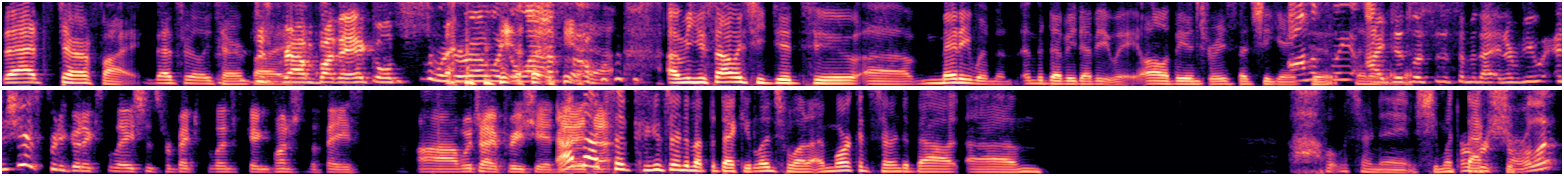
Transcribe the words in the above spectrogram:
That's terrifying. That's really terrifying. Just grab him by the ankle and swing around like a lasso. Yeah. I mean, you saw what she did to uh, many women in the WWE. All of the injuries that she gave. Honestly, I did women. listen to some of that interview, and she has pretty good explanations for Becky Lynch getting punched in the face, uh, which I appreciate. I'm not that- so concerned about the Becky Lynch one. I'm more concerned about um, what was her name? She went back. over to- Charlotte.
